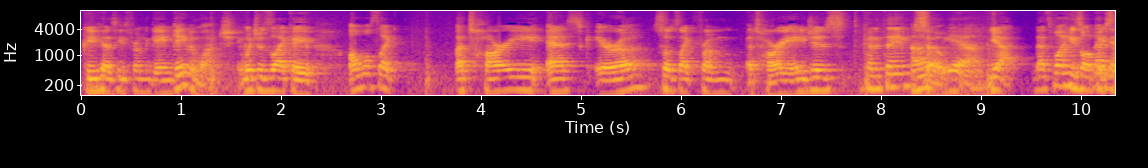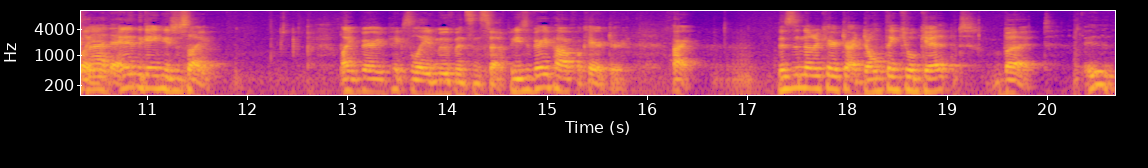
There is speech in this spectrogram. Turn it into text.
because he's from the game Game and Watch, which was like a almost like Atari esque era. So it's like from Atari ages kind of thing. Oh, so yeah. yeah, that's why he's all pixelated. And in the game, he's just like like very pixelated movements and stuff. He's a very powerful character. All right, this is another character I don't think you'll get, but Ooh.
